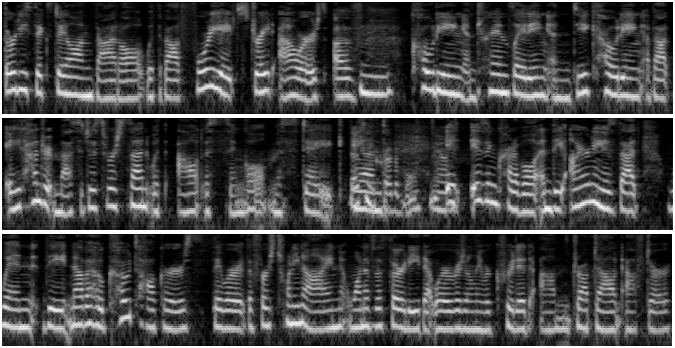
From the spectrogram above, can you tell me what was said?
36 day long battle with about 48 straight hours of mm. coding and translating and decoding. About 800 messages were sent without a single mistake. That's and incredible. Yeah. It is incredible. And the irony is that when the Navajo code talkers, they were the first 29, one of the 30 that were originally recruited, um, dropped out after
